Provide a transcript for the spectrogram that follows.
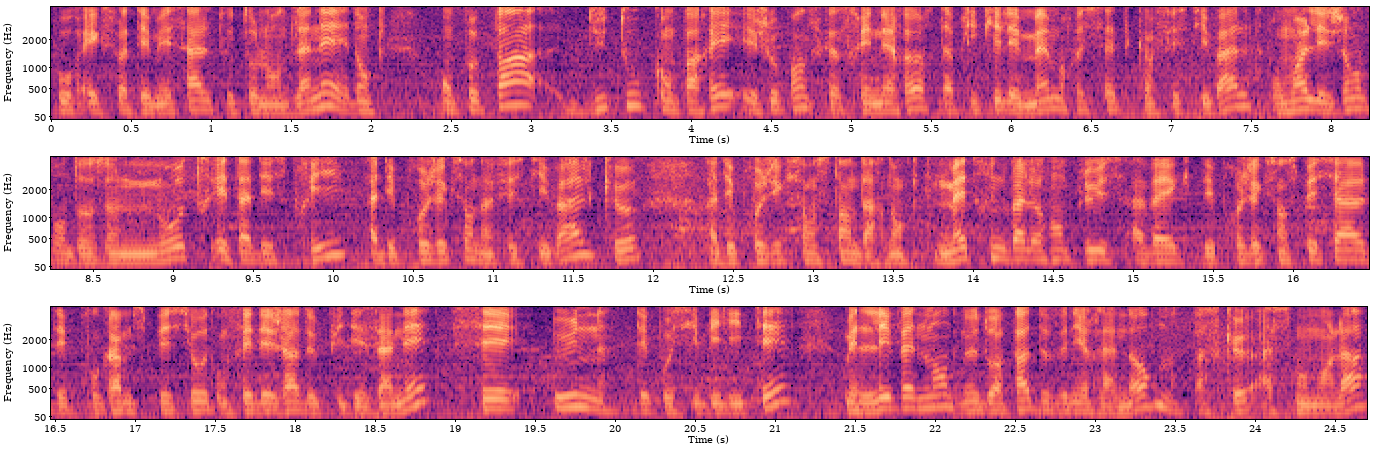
pour exploiter mes salles tout au long de l'année. Donc, on peut pas du tout comparer et je pense que ce serait une erreur d'appliquer les mêmes recettes qu'un festival. Pour moi, les gens vont dans un autre état d'esprit à des projections d'un festival que à des projections standards. Donc, mettre une valeur en plus avec des projections spéciales, des programmes spéciaux qu'on fait déjà depuis des années, c'est une des possibilités, mais l'événement ne doit pas devenir la norme parce que à ce moment-là,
